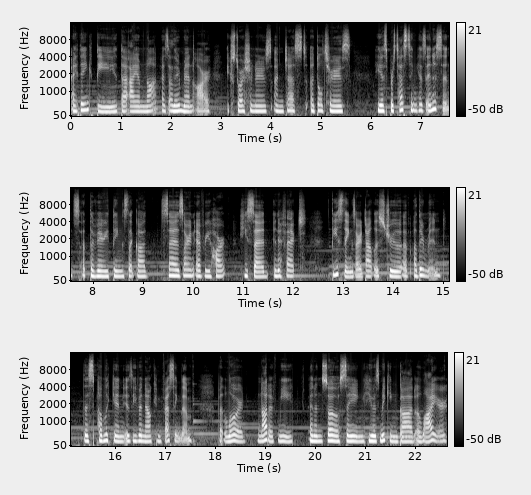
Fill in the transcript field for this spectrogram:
I thank thee that I am not as other men are, extortioners, unjust, adulterers. He is protesting his innocence at the very things that God says are in every heart. He said, in effect, These things are doubtless true of other men. This publican is even now confessing them. But Lord, not of me and in so saying, he was making God a liar.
